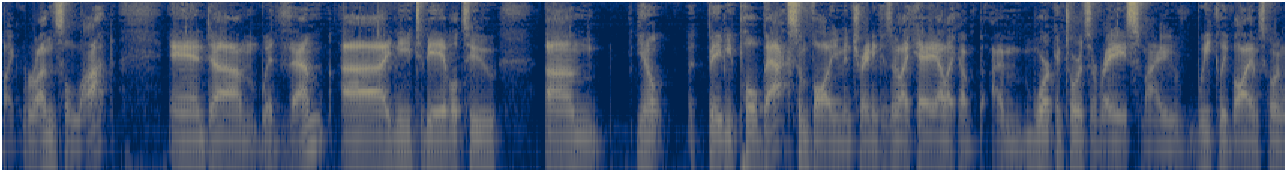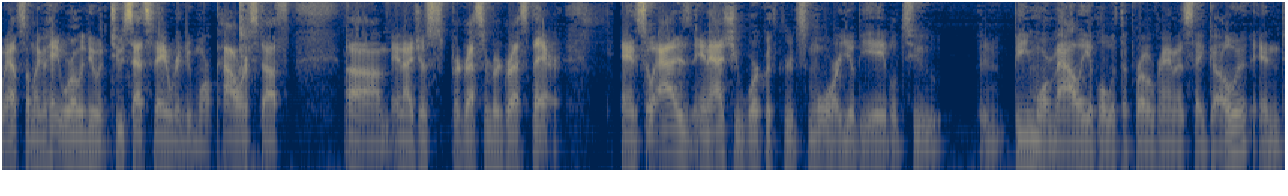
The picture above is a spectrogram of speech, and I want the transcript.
like runs a lot. And um, with them uh, i need to be able to um, you know maybe pull back some volume in training because they're like hey I like I'm, I'm working towards a race. My weekly volume's going way up. So i'm like hey we're only doing two sets today. We're to do more power stuff. Um, and i just progress and progress there. And so as and as you work with groups more you'll be able to be more malleable with the program as they go and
